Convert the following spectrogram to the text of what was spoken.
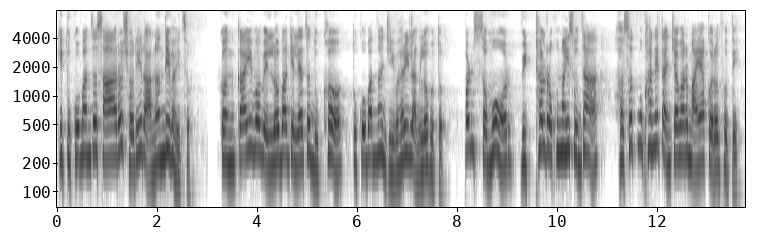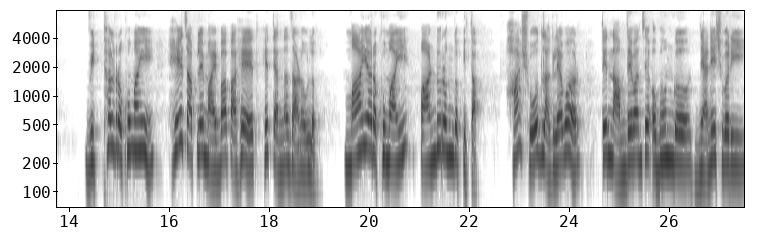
की तुकोबांचं सारं शरीर आनंदी व्हायचं. कनकाई व वेल्लोबा गेल्याचं दुःख तुकोबांना जिव्हारी लागलं होतं. पण समोर विठ्ठल रखुमाईसुद्धा हसतमुखाने त्यांच्यावर माया करत होते. विठ्ठल रखुमाई हेच आपले मायबाप आहेत हे त्यांना जाणवलं. माय रखुमाई पांडुरंग पिता. हा शोध लागल्यावर ते नामदेवांचे अभंग ज्ञानेश्वरी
